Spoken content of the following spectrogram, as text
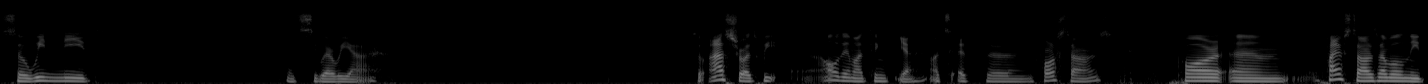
so we need let's see where we are So Astaroths, we all them I think yeah at at uh, four stars. For um, five stars, I will need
